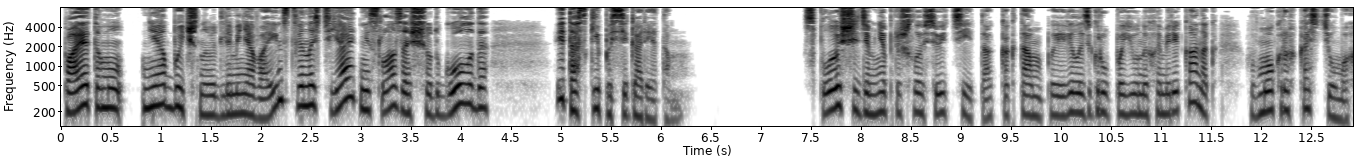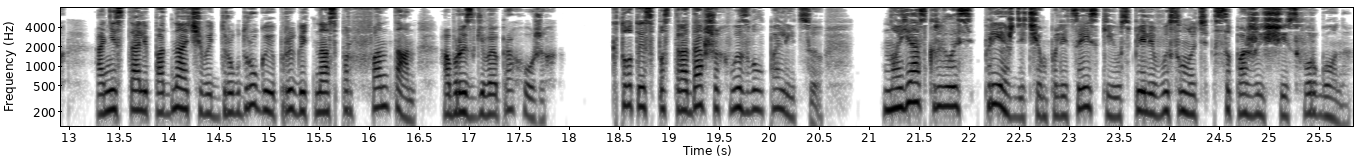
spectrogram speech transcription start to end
Поэтому необычную для меня воинственность я отнесла за счет голода и тоски по сигаретам. С площади мне пришлось уйти, так как там появилась группа юных американок в мокрых костюмах. Они стали подначивать друг друга и прыгать на спор в фонтан, обрызгивая прохожих. Кто-то из пострадавших вызвал полицию, но я скрылась прежде, чем полицейские успели высунуть сапожище из фургона.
